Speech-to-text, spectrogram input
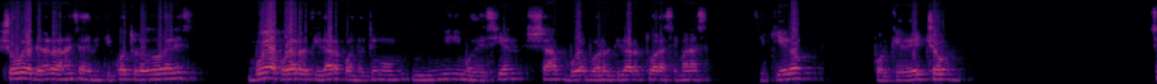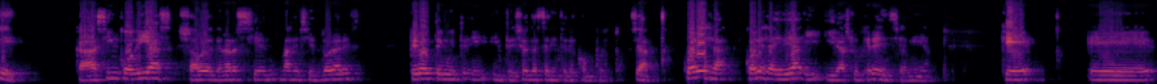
yo voy a tener ganancias de 24 dólares. Voy a poder retirar cuando tengo un mínimo de 100, ya voy a poder retirar todas las semanas si quiero, porque de hecho Sí, cada cinco días ya voy a tener más de 100 dólares, pero tengo intención de hacer interés compuesto. O sea, ¿cuál es la, idea y, la sugerencia mía? Que eh,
